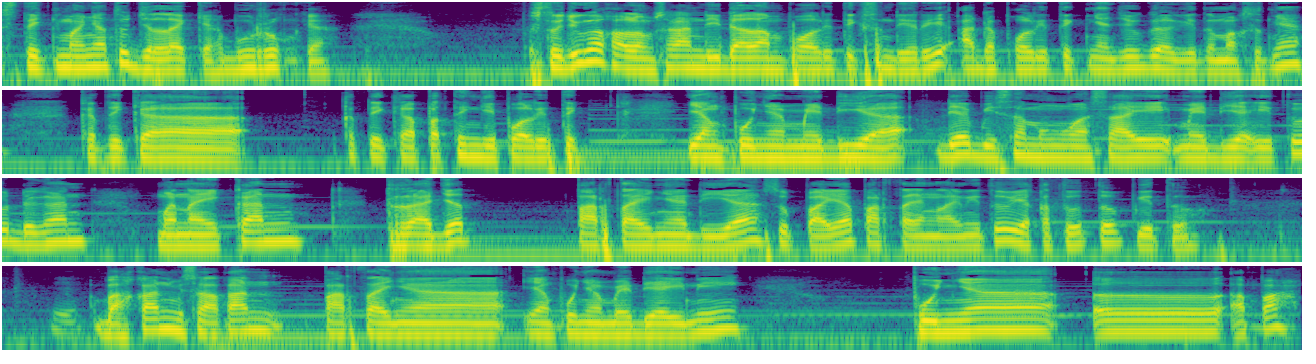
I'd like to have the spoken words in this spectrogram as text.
stigmanya tuh jelek ya, buruk ya. Setuju nggak kalau misalkan di dalam politik sendiri ada politiknya juga gitu? Maksudnya ketika ketika petinggi politik yang punya media, dia bisa menguasai media itu dengan menaikkan derajat partainya dia supaya partai yang lain itu ya ketutup gitu. Iya. Bahkan misalkan partainya yang punya media ini punya eh, apa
